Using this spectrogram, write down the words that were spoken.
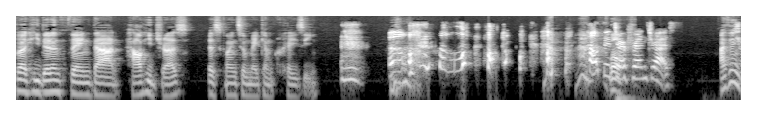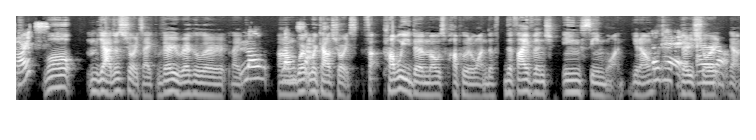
But he didn't think that how he dressed is going to make him crazy. Oh. How did Well, your friend dress? I think. Shorts? Well, mm, yeah, just shorts, like very regular, like long, long um, work, workout shorts. F- probably the most popular one, the the five inch inseam one. You know, Okay. very short. Yeah.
